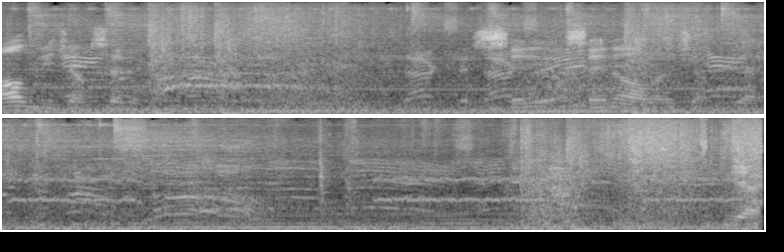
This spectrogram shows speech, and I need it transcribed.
Almayacağım seni. Seni, seni alacağım gel. Gel.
